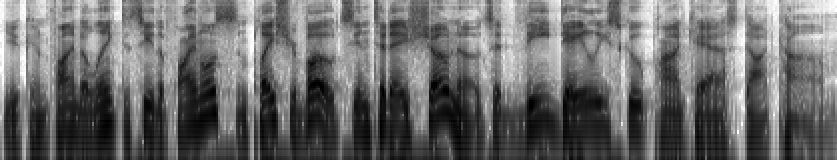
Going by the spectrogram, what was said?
You can find a link to see the finalists and place your votes in today's show notes at thedailyscooppodcast.com.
